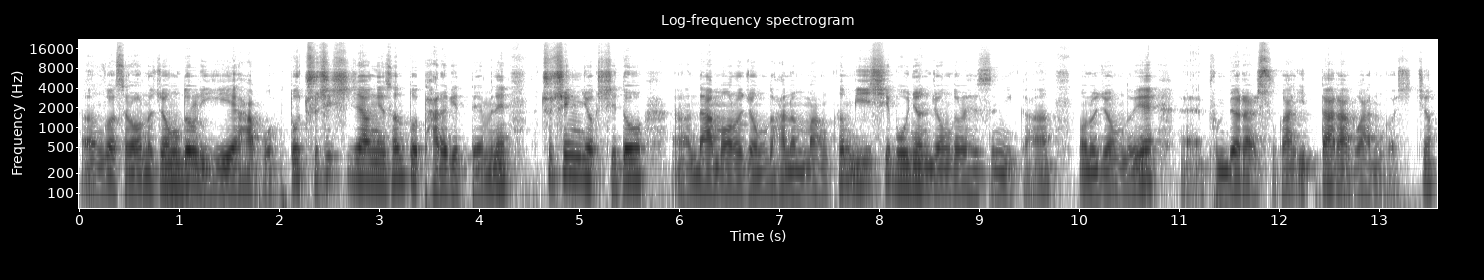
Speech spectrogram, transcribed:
어, 것을 어느 정도를 이해하고 또 주식시장에선 또 다르기 때문에 주식 역시도 어, 남 어느 정도 하는 만큼 25년 정도를 했으니까 어느 정도의 분별할 수가 있다라고 하는 것이죠.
